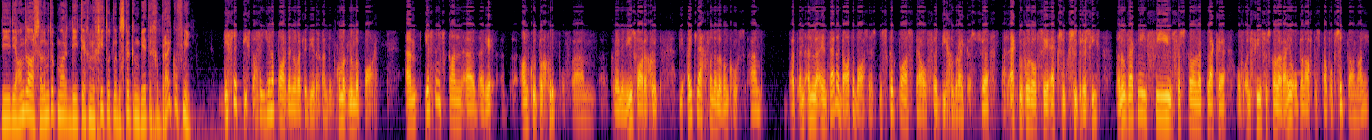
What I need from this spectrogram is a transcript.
die die handelaars, hulle moet ook maar die tegnologie tot hulle beskikking beter gebruik of nie? Definitief, daar's 'n hele paar dinge wat hulle beter kan doen. Kom ek noem 'n paar. Ehm um, eerstens kan 'n uh, aankope groep of ehm um, kruideniersware groep die uitleg van hulle winkels um, wat in in hulle interne database is beskikbaar stel vir die gebruikers. So as ek byvoorbeeld sê ek soek soetrussies, dan hoef ek nie vier verskillende plekke of in vier verskillende rye op en af te stap op soek daarna nie.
